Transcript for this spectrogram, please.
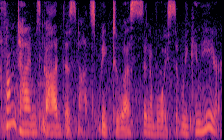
sometimes God does not speak to us in a voice that we can hear.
